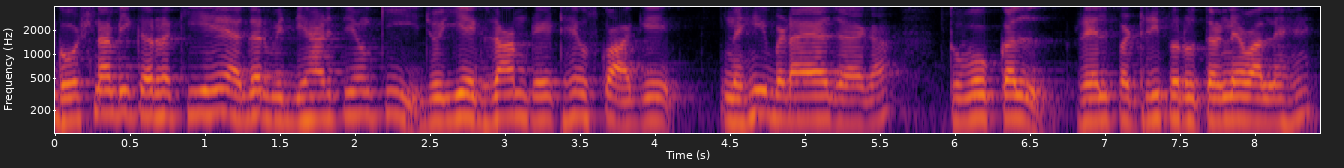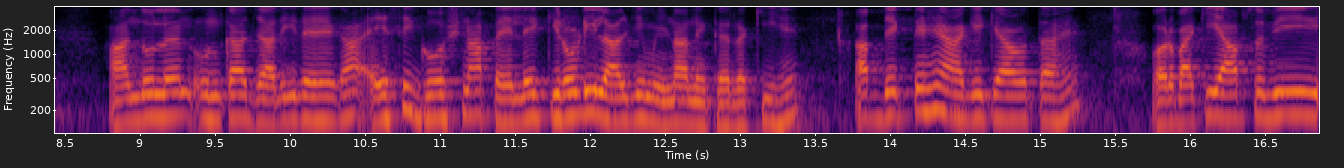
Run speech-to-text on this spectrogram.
घोषणा भी कर रखी है, अगर विद्यार्थियों की जो ये एग्ज़ाम डेट है, उसको आगे नहीं बढ़ाया जाएगा तो वो कल रेल पटरी पर उतरने वाले हैं। आंदोलन उनका जारी रहेगा। ऐसी घोषणा पहले किरोड़ी लाल जी मीणा ने कर रखी है। अब देखते हैं आगे क्या होता है। और बाकी आप सभी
